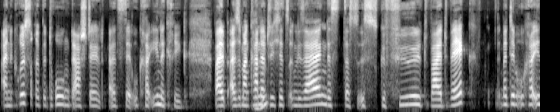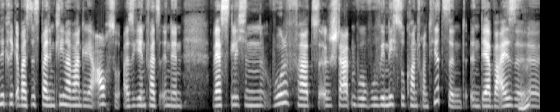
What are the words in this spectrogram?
eine größere Bedrohung darstellt als der Ukraine-Krieg. Weil, also man kann mhm. natürlich jetzt irgendwie sagen, dass das ist gefühlt weit weg mit dem Ukraine-Krieg, aber es ist bei dem Klimawandel ja auch so. Also jedenfalls in den westlichen Wohlfahrtsstaaten, wo, wo wir nicht so konfrontiert sind in der Weise mhm. äh,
